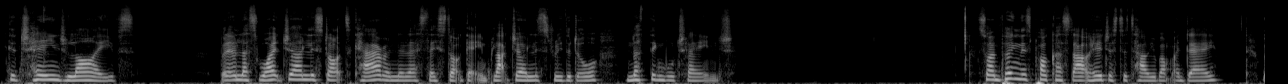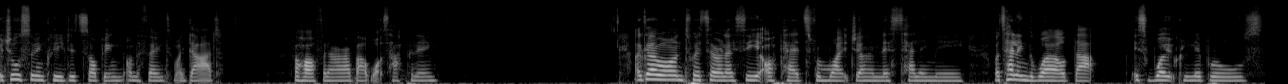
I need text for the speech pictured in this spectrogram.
you could change lives. But unless white journalists start to care and unless they start getting black journalists through the door, nothing will change. So I'm putting this podcast out here just to tell you about my day, which also included sobbing on the phone to my dad for half an hour about what's happening. I go on Twitter and I see op eds from white journalists telling me, or telling the world that it's woke liberals.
